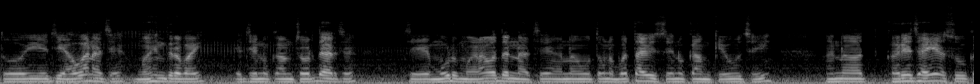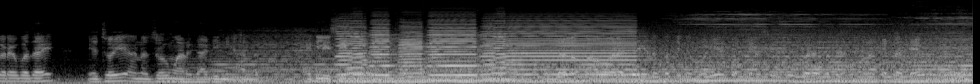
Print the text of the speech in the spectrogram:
તો એ હજી આવવાના છે. મહેન્દ્રભાઈ, કે જેનું કામ જોરદાર છે. જે મૂળ માણાવદરના છે અને હું તમને બતાવીશ એનું કામ કેવું છે અને ઘરે જઈએ, શું કરે બધાય, એ જોઈએ અને જો મારા ગાડીની હાલત એટલી છે. કેટલા ટાઈમ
